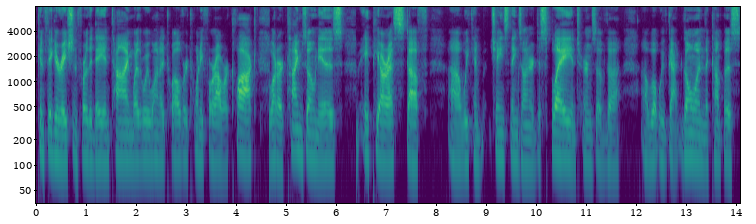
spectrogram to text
configuration for the day and time, whether we want a 12 or 24 hour clock, what our time zone is, APRS stuff. Uh, we can change things on our display in terms of the, uh, what we've got going, the compass,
